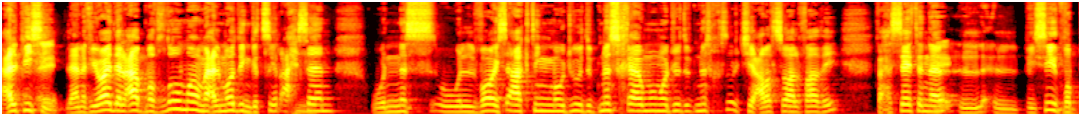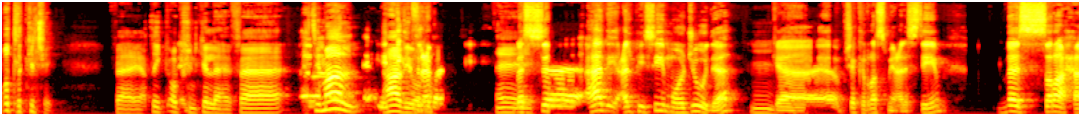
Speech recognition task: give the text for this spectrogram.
على ال PC إيه. لأن في وايد ألعاب مظلومة ومع ال modding تصير أحسن والنس وال voice acting موجود بنسخة مو موجود بنسخة شي عرفت السوالف هذه فحسيت إن إيه. ال PC تضبط لك كل شيء فيعطيك option كلها فاحتمال إيه، هذه والله إيه. بس آه، هذه على ال PC موجوده. بشكل رسمي على Steam بس صراحة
